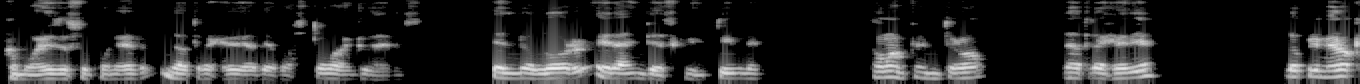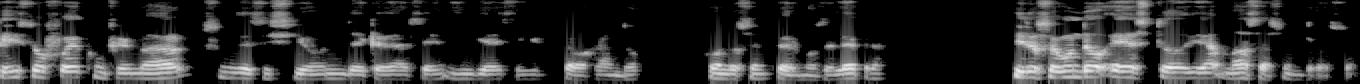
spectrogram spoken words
Como es de suponer, la tragedia devastó a Gladys. El dolor era indescriptible. ¿Cómo enfrentó la tragedia? Lo primero que hizo fue confirmar su decisión de quedarse en India y seguir trabajando con los enfermos de lepra. Y lo segundo es todavía más asombroso.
